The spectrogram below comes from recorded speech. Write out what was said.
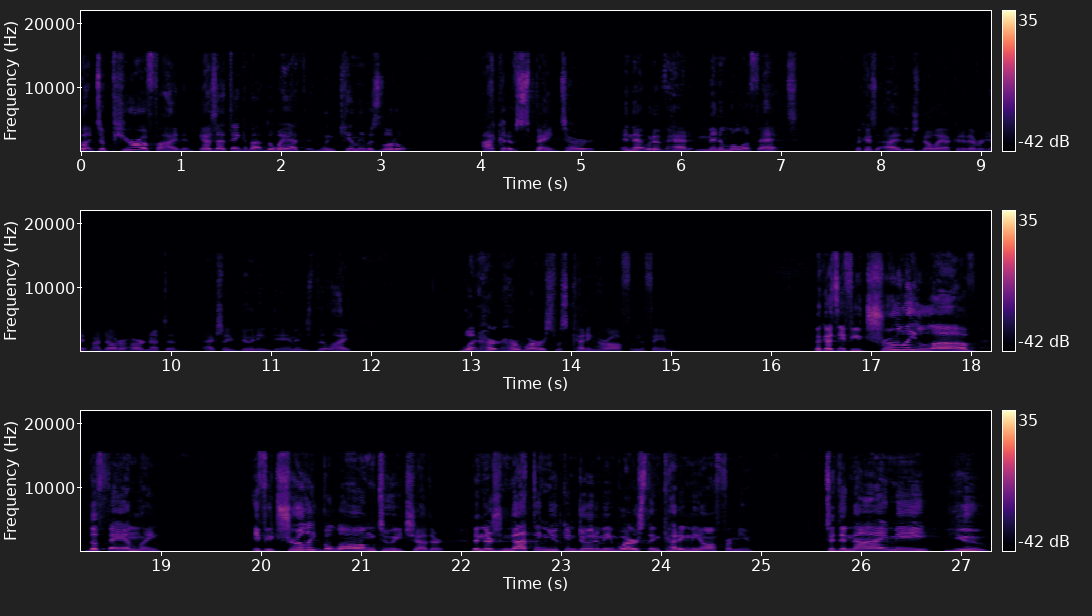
but to purify them. As I think about the way I, when Kinley was little, I could have spanked her and that would have had minimal effect because I, there's no way I could have ever hit my daughter hard enough to actually do any damage. But like, what hurt her worse was cutting her off from the family. Because if you truly love the family, if you truly belong to each other, then there's nothing you can do to me worse than cutting me off from you. To deny me you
